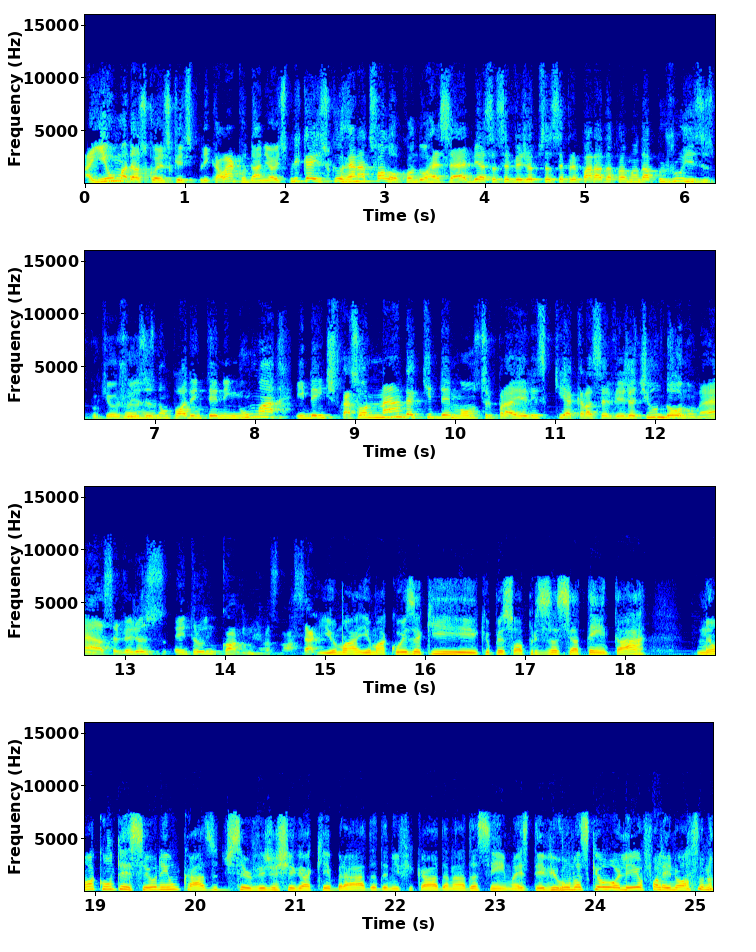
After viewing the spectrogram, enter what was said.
Aí uma das coisas que explica lá, que o Daniel explica, é isso que o Renato falou. Quando recebe, essa cerveja precisa ser preparada para mandar para os juízes, porque os juízes não podem ter nenhuma identificação, nada que demonstre para eles que aquela cerveja tinha um dono, né? As cervejas entram incógnitas, lá, certo? E uma, e uma coisa que, que o pessoal precisa se atentar: não aconteceu nenhum caso de cerveja chegar quebrada, danificada, nada assim. Mas teve umas que eu olhei e falei, nossa, não,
